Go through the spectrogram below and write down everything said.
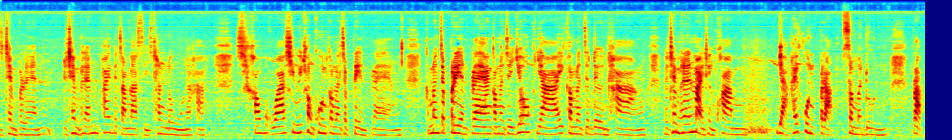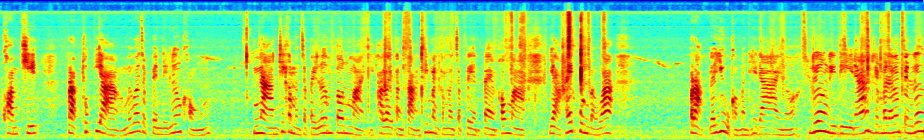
The Temperance The Temperance เป็นไพ่ประจำราศีธนูนะคะ เขาบอกว่าชีวิตของคุณกำลังจะเปลี่ยนแปลงกำลังจะเปลี่ยนแปลงกำลังจะโยกย้ายกำลังจะเดินทาง The Temperance หมายถึงความอยากให้คุณปรับสมดุล ปรับความคิด ปรับทุกอย่างไม่ว่าจะเป็นในเรื่องของงานที่กำลังจะไปเริ่มต้นใหม่ อะไรต่างๆ ที่มันกำลังจะเปลี่ยนแปลงเข้ามา อยากให้คุณแบบว่า ปรับและอยู่กับมันให้ได้เนาะเรื่องดีๆนะมันแล้วมันเป็นเรื่อง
